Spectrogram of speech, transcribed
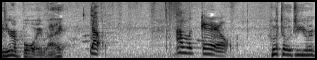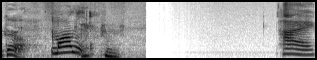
You're a boy, right? No. I'm a girl. Who told you you're a girl? Mommy. Hi.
